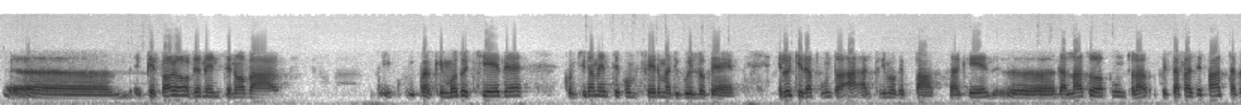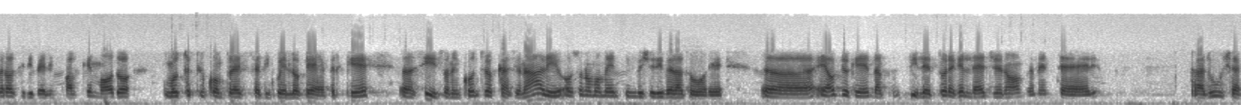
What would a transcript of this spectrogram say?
eh, Pierpaolo ovviamente no, va, in qualche modo chiede continuamente conferma di quello che è e lo chiede appunto al primo che passa, che eh, dal lato appunto la, questa frase fatta però si rivela in qualche modo molto più complessa di quello che è, perché eh, sì, sono incontri occasionali o sono momenti invece rivelatori. Eh, è ovvio che dal, il lettore che legge no, ovviamente traduce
